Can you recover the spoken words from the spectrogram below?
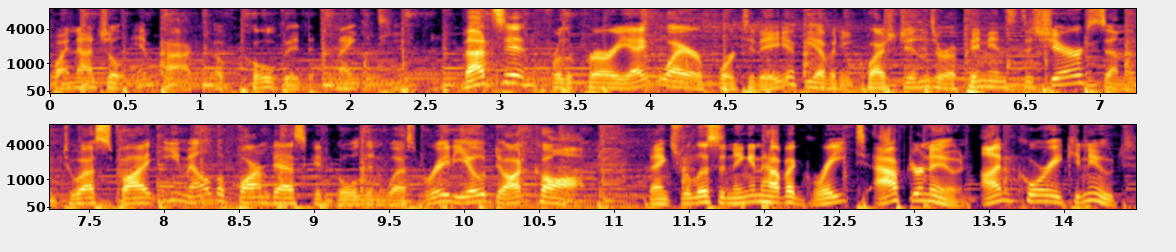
financial impact of COVID 19. That's it for the Prairie Ag Wire for today. If you have any questions or opinions to share, send them to us by email, the farm desk at goldenwestradio.com. Thanks for listening and have a great afternoon. I'm Corey Canute.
